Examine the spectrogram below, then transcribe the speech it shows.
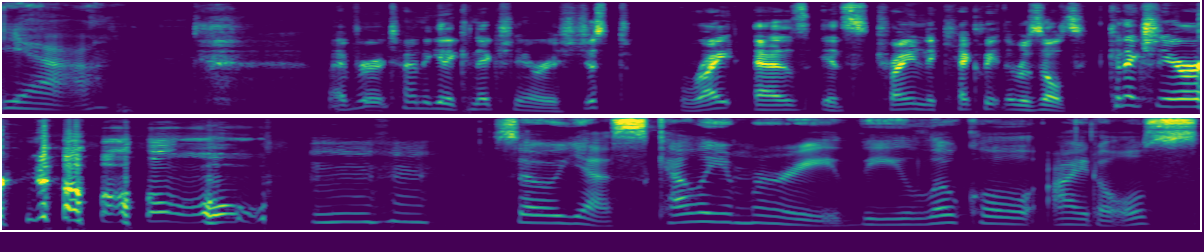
Yeah. My favorite time to get a connection error is just right as it's trying to calculate the results. Connection error, no! Mm-hmm. So yes, Callie and Marie, the local idols,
